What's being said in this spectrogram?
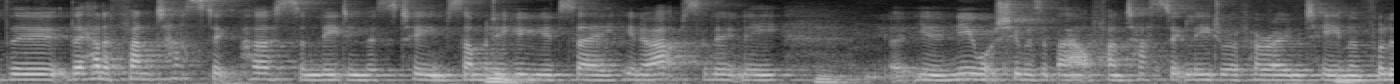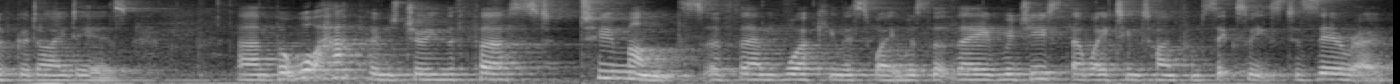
the, they had a fantastic person leading this team, somebody mm. who you'd say, you know, absolutely mm. you know, knew what she was about, fantastic leader of her own team and full of good ideas. Um, but what happened during the first two months of them working this way was that they reduced their waiting time from six weeks to zero.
